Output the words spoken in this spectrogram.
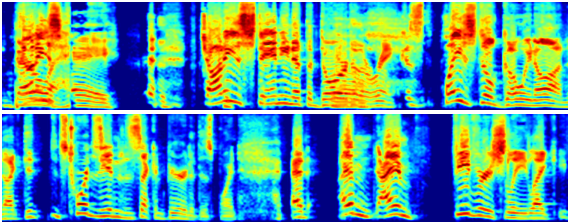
of Johnny's- hay. Johnny's standing at the door to the rink because play's still going on. Like it's towards the end of the second period at this point, and I am I am feverishly, like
